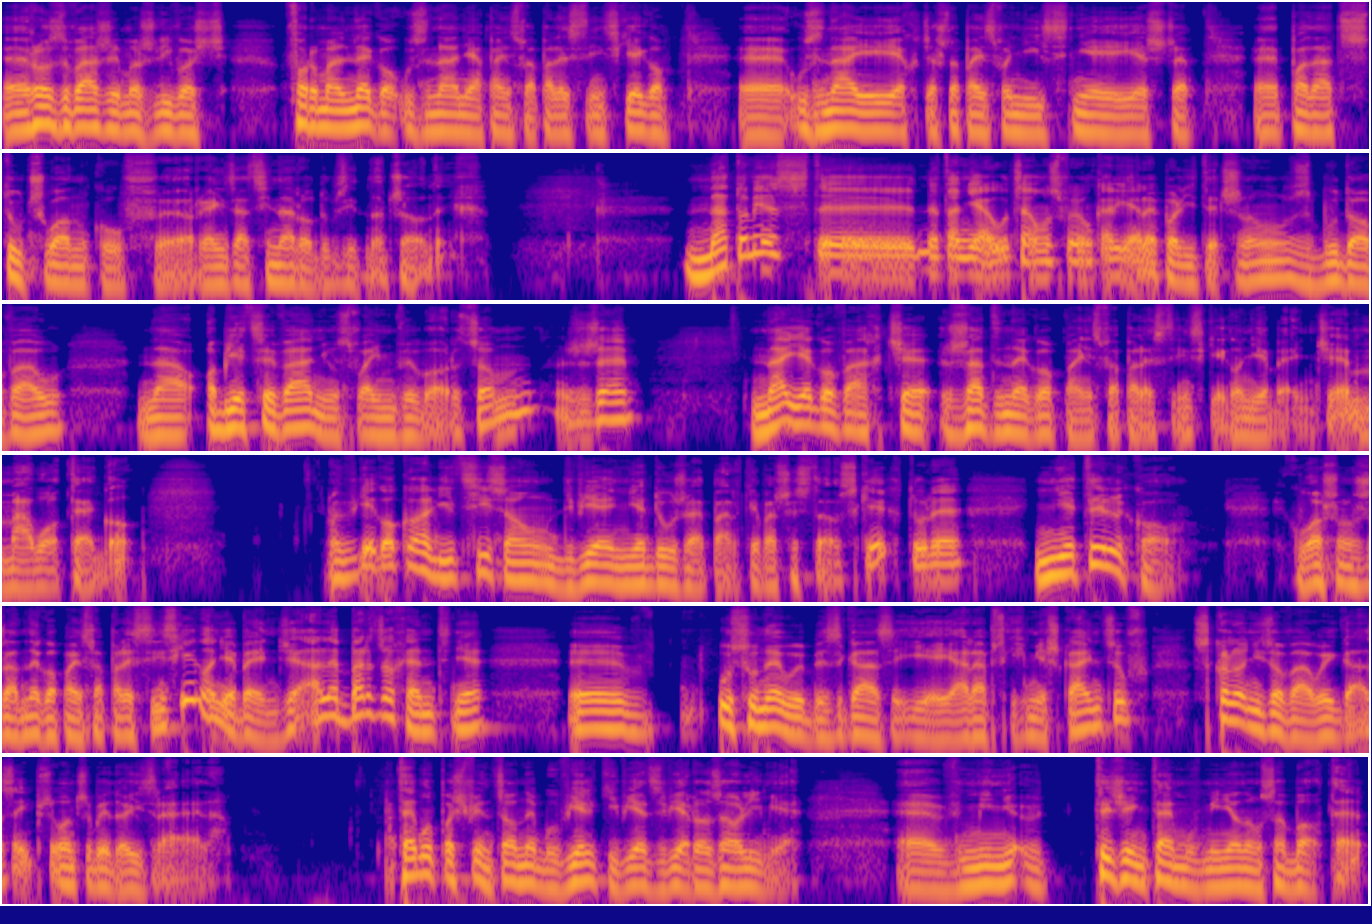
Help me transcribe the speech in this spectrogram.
rozważy możliwość formalnego uznania państwa palestyńskiego. E, uznaje je, chociaż to państwo nie istnieje jeszcze, e, ponad 100 członków Organizacji Narodów Zjednoczonych. Natomiast Netanyahu całą swoją karierę polityczną zbudował na obiecywaniu swoim wyborcom, że na jego wachcie żadnego państwa palestyńskiego nie będzie. Mało tego, w jego koalicji są dwie nieduże partie faszystowskie, które nie tylko głoszą, że żadnego państwa palestyńskiego nie będzie, ale bardzo chętnie e, usunęłyby z Gazy jej arabskich mieszkańców, skolonizowały Gazę i przyłączyły do Izraela. Temu poświęcony był wielki wiec w Jerozolimie e, w tydzień temu, w minioną sobotę,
